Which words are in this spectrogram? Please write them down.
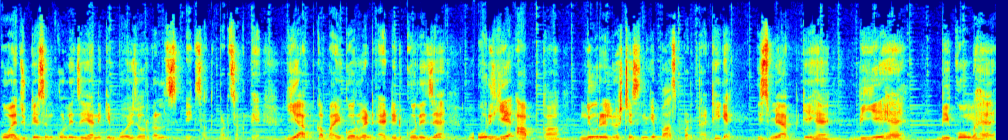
को एजुकेशन कॉलेज है यानी कि बॉयज़ और गर्ल्स एक साथ पढ़ सकते हैं। ये आपका बाई गवर्नमेंट एडिड कॉलेज है और ये आपका न्यू रेलवे स्टेशन के पास पड़ता है, ठीक है? इसमें आपके हैं बीए है बीकॉम है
